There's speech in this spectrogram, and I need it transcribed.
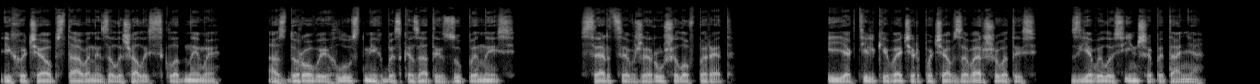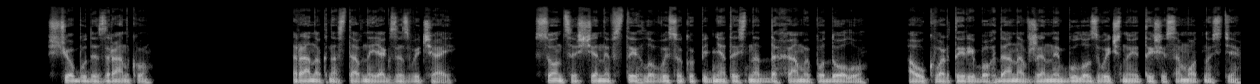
І хоча обставини залишались складними, а здоровий глуст міг би сказати зупинись, серце вже рушило вперед. І як тільки вечір почав завершуватись, з'явилось інше питання що буде зранку? Ранок настав не як зазвичай. Сонце ще не встигло високо піднятись над дахами подолу, а у квартирі Богдана вже не було звичної тиші самотності.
